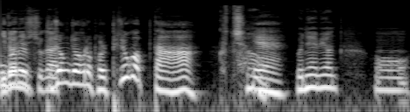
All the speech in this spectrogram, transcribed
이런 이슈가 부정적으로 볼 필요가 없다. 그렇죠. 예. 왜냐하면 어,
